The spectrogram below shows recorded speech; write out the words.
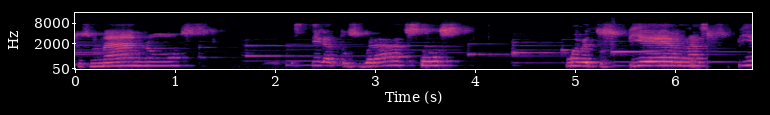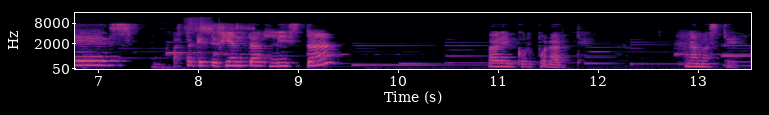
tus manos, estira tus brazos, mueve tus piernas, tus pies, hasta que te sientas lista para incorporarte. Namaste.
